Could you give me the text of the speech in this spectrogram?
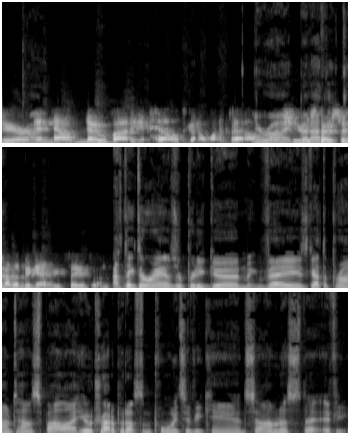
year, right. and now nobody in hell is going to want to bet on You're right, year, but especially the, at the beginning of the season. I think the Rams are pretty good. McVay's got the primetime spotlight. He'll try to put up some points if he can. So I'm gonna stay if you,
